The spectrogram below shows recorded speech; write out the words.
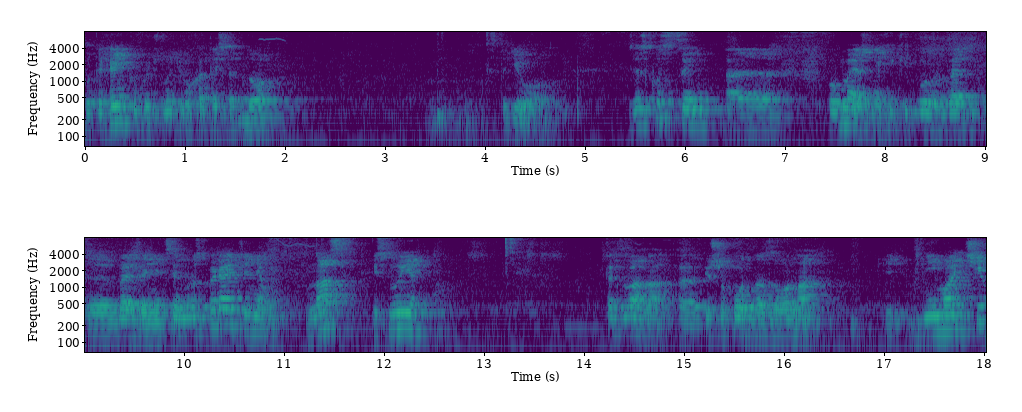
потихеньку почнуть рухатися до стадіону. В зв'язку з цим е, в обмеженнях, які були е, введені цим розпорядженням, в нас існує так звана е, пішохідна зона дні матчів.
